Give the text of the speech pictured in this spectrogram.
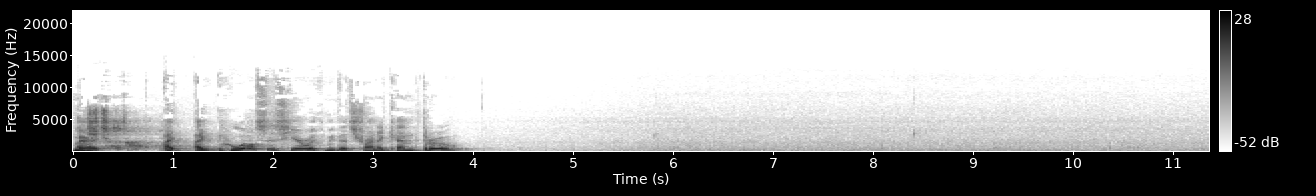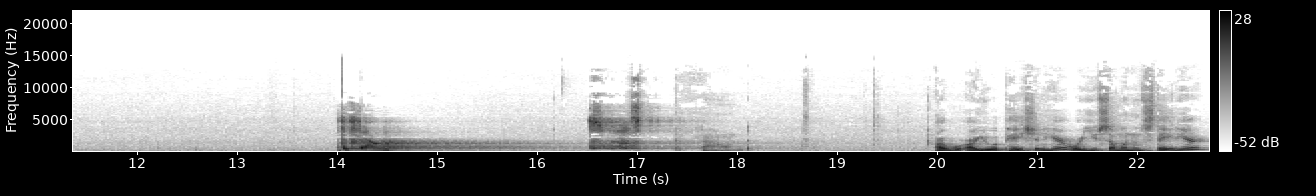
Mary, I, I, who else is here with me that's trying to ken through? The found. Found. Are, are you a patient here? Were you someone who stayed here?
